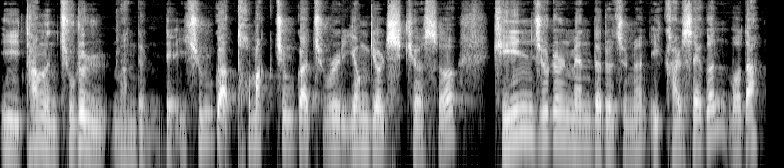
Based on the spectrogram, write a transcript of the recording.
이 당은 줄을 만드는데 이 줄과 토막줄과 줄을 연결시켜서 긴 줄을 만들어주는 이 갈색은 뭐다?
